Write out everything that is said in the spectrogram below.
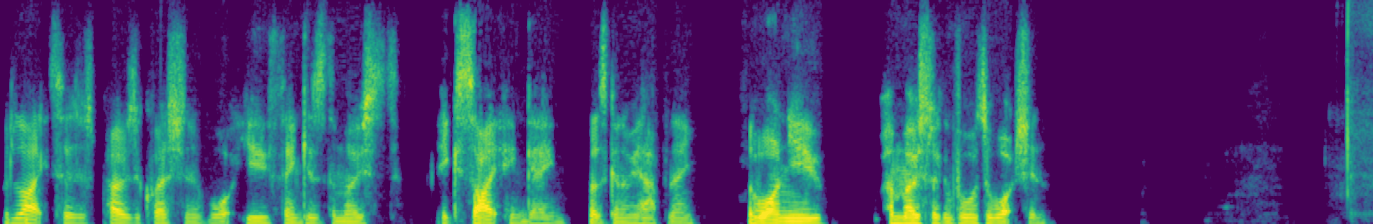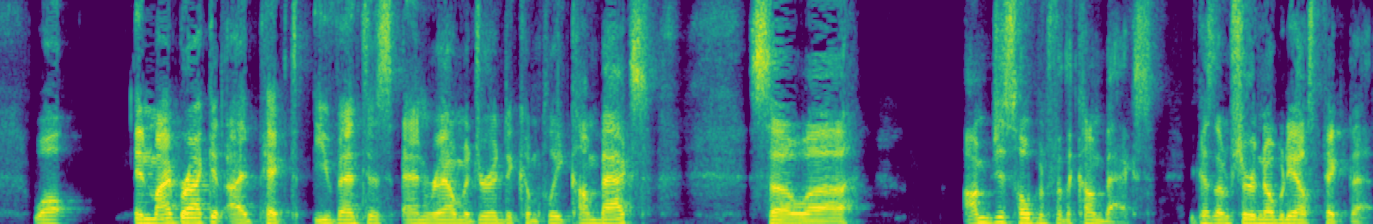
would like to just pose a question of what you think is the most exciting game that's going to be happening, the one you are most looking forward to watching. Well, in my bracket, I picked Juventus and Real Madrid to complete comebacks. So uh, I'm just hoping for the comebacks because I'm sure nobody else picked that.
